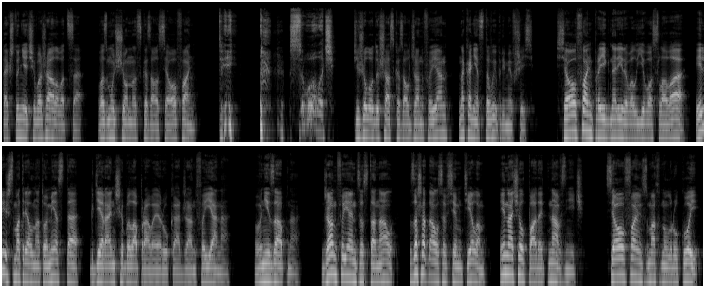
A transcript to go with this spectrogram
так что нечего жаловаться», — возмущенно сказал Сяофань. «Ты... сволочь!» Тяжело дыша, сказал Джан Фэян, наконец-то выпрямившись. Сяофань проигнорировал его слова и лишь смотрел на то место, где раньше была правая рука Джан Фэяна. Внезапно Джан Фэян застонал, зашатался всем телом и начал падать навзничь. Сяо Фань взмахнул рукой,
